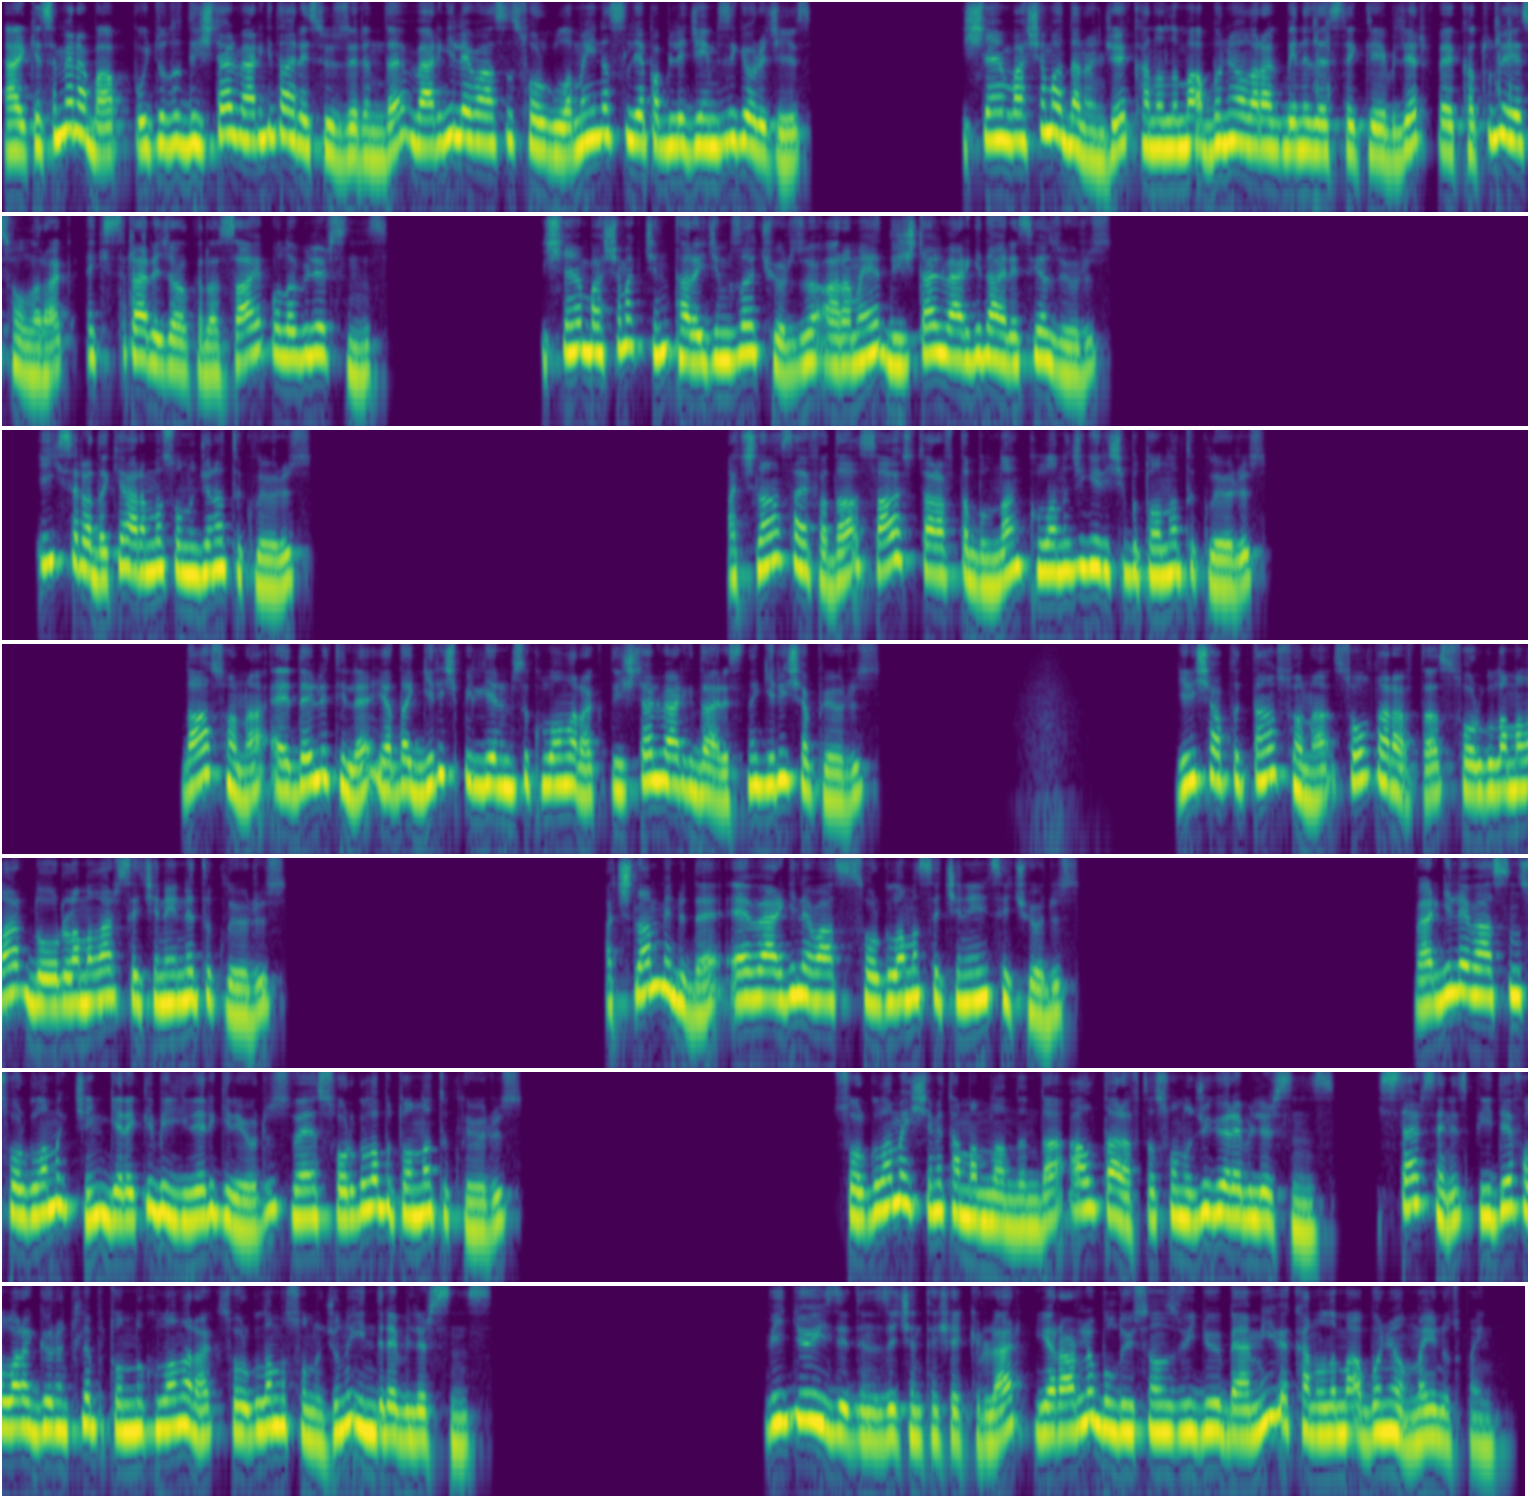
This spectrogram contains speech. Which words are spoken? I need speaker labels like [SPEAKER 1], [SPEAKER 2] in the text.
[SPEAKER 1] Herkese merhaba. Bu videoda dijital vergi dairesi üzerinde vergi levhası sorgulamayı nasıl yapabileceğimizi göreceğiz. İşleme başlamadan önce kanalıma abone olarak beni destekleyebilir ve katıl üyesi olarak ekstra ayrıcalıklara sahip olabilirsiniz. İşleme başlamak için tarayıcımızı açıyoruz ve aramaya dijital vergi dairesi yazıyoruz. İlk sıradaki arama sonucuna tıklıyoruz. Açılan sayfada sağ üst tarafta bulunan kullanıcı girişi butonuna tıklıyoruz. Daha sonra E-Devlet ile ya da giriş bilgilerimizi kullanarak dijital vergi dairesine giriş yapıyoruz. Giriş yaptıktan sonra sol tarafta sorgulamalar doğrulamalar seçeneğine tıklıyoruz. Açılan menüde e-vergi levhası sorgulama seçeneğini seçiyoruz. Vergi levhasını sorgulamak için gerekli bilgileri giriyoruz ve sorgula butonuna tıklıyoruz. Sorgulama işlemi tamamlandığında alt tarafta sonucu görebilirsiniz. İsterseniz PDF olarak görüntüle butonunu kullanarak sorgulama sonucunu indirebilirsiniz. Videoyu izlediğiniz için teşekkürler. Yararlı bulduysanız videoyu beğenmeyi ve kanalıma abone olmayı unutmayın.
